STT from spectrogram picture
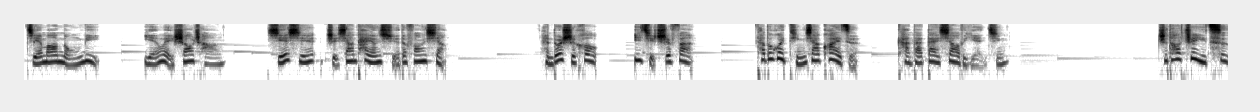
睫毛浓密，眼尾稍长，斜斜指向太阳穴的方向。很多时候，一起吃饭，他都会停下筷子。看他带笑的眼睛，直到这一次，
